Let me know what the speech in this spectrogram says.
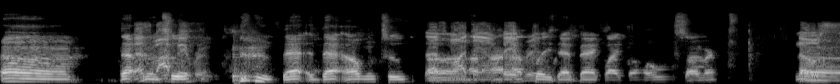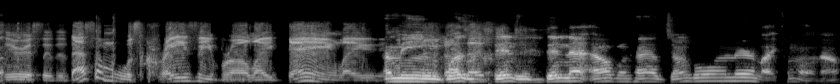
Um, that That's one my too. favorite. that that album too. That's uh, my damn I, favorite. I played that back like the whole summer. No, uh, seriously, that song was crazy, bro. Like, dang, like. I mean, was didn't didn't that album have Jungle on there? Like, come on now.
